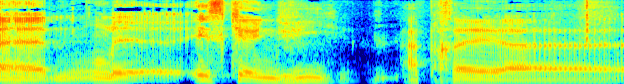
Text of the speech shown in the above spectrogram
Euh, est-ce qu'il y a une vie après euh,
